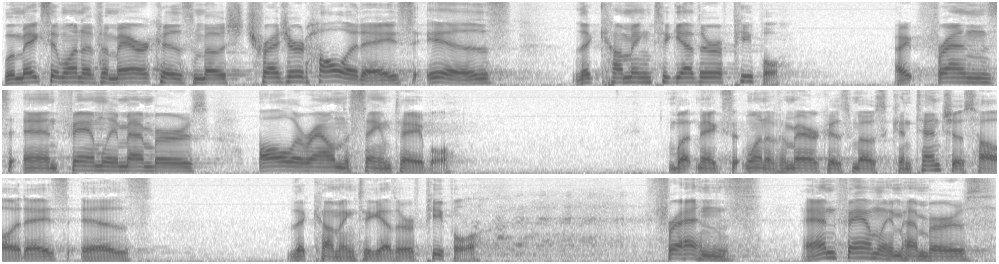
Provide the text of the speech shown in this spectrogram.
What makes it one of America's most treasured holidays is the coming together of people right? Friends and family members all around the same table. What makes it one of America's most contentious holidays is the coming together of people. Friends and family members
